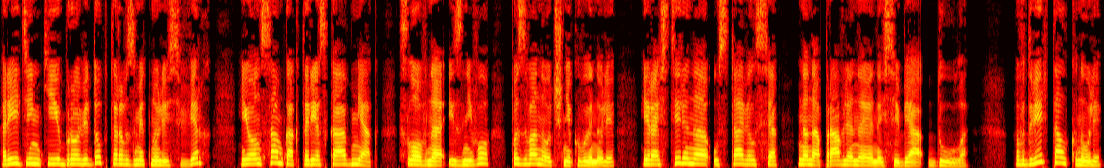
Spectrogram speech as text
Реденькие брови доктора взметнулись вверх, и он сам как-то резко обмяк, словно из него позвоночник вынули, и растерянно уставился на направленное на себя дуло. В дверь толкнули,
